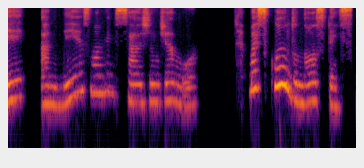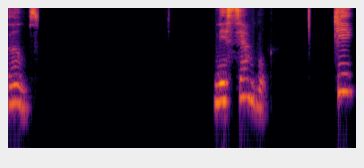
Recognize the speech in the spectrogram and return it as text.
É a mesma mensagem de amor. Mas quando nós pensamos nesse amor, que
